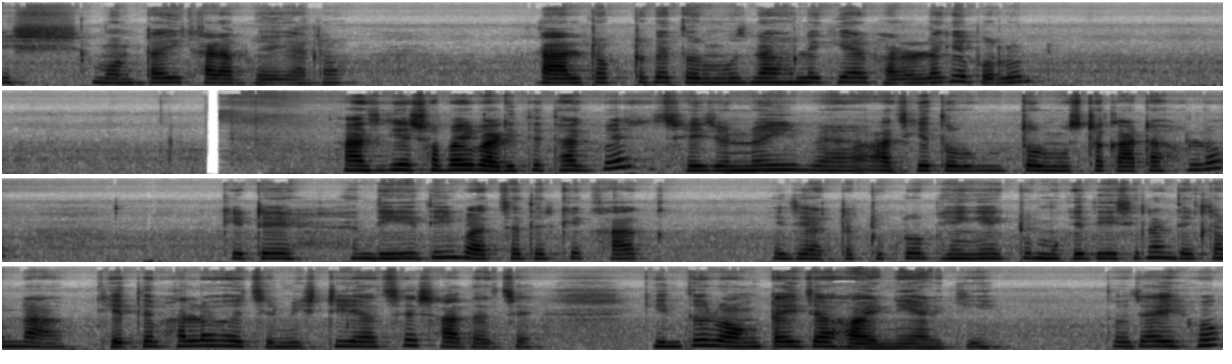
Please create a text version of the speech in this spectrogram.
ইস, মনটাই খারাপ হয়ে গেল। লাল টকটকে তরমুজ না হলে কি আর ভালো লাগে বলুন? আজকে সবাই বাড়িতে থাকবে, সেই জন্যই আজকে তর- তরমুজটা কাটা হলো। কেটে দিয়ে দিই, বাচ্চাদেরকে খাক। এই যে একটা টুকরো ভেঙে একটু মুখে দিয়েছিলাম, দেখলাম না, খেতে ভালো হয়েছে, মিষ্টি আছে, স্বাদ আছে। কিন্তু রঙটাই যা হয়নি আর কি। তো যাই হোক,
